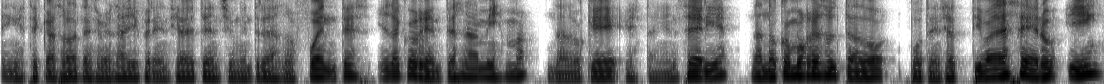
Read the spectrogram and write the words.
En este caso la tensión es la diferencia de tensión entre las dos fuentes y la corriente es la misma, dado que están en serie, dando como resultado potencia activa de 0 y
